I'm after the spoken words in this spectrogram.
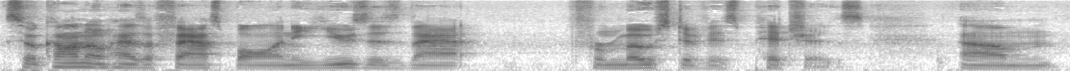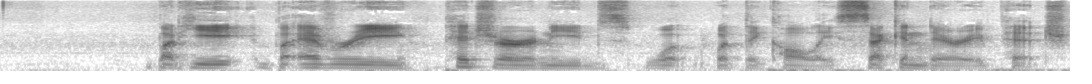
So Kano has a fastball, and he uses that for most of his pitches. Um, but he, but every pitcher needs what what they call a secondary pitch,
